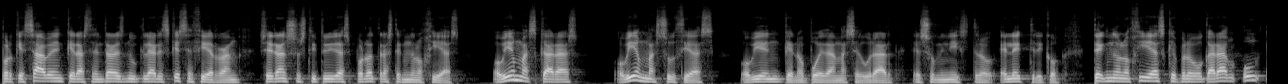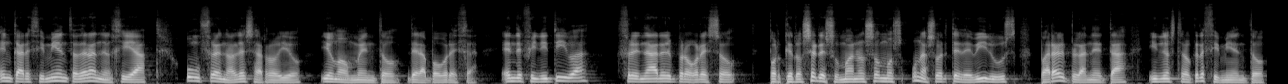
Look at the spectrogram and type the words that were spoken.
porque saben que las centrales nucleares que se cierran serán sustituidas por otras tecnologías, o bien más caras, o bien más sucias, o bien que no puedan asegurar el suministro eléctrico, tecnologías que provocarán un encarecimiento de la energía, un freno al desarrollo y un aumento de la pobreza. En definitiva, frenar el progreso porque los seres humanos somos una suerte de virus para el planeta y nuestro crecimiento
